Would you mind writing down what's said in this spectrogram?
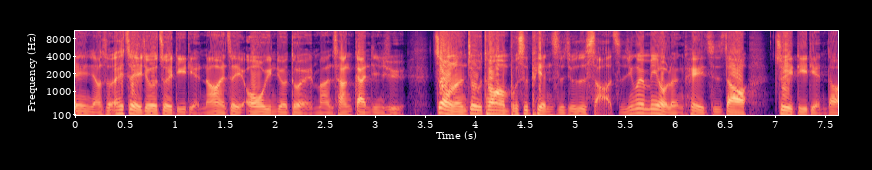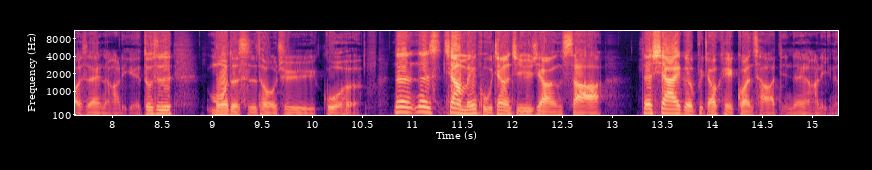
跟你讲说，哎、欸，这里就是最低点，然后你这里 all in 就对，满仓干进去。这种人就通常不是骗子，就是傻子，因为没有人可以知道最低点到底是在哪里，都是摸着石头去过河。那那像美股这样继续这样杀，那下一个比较可以观察的点在哪里呢？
